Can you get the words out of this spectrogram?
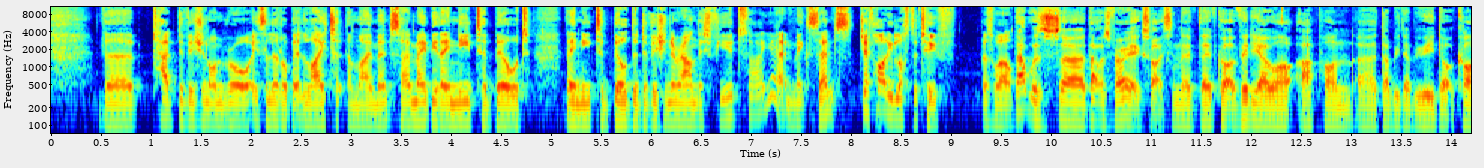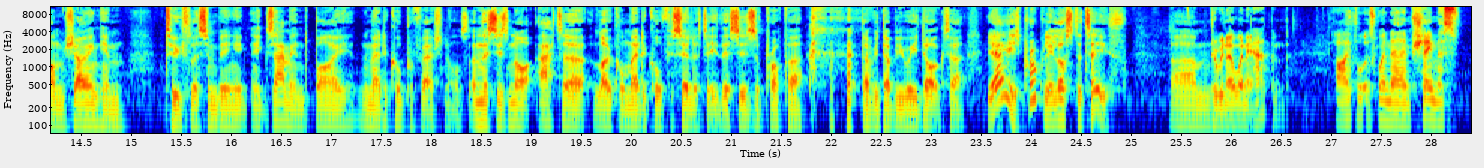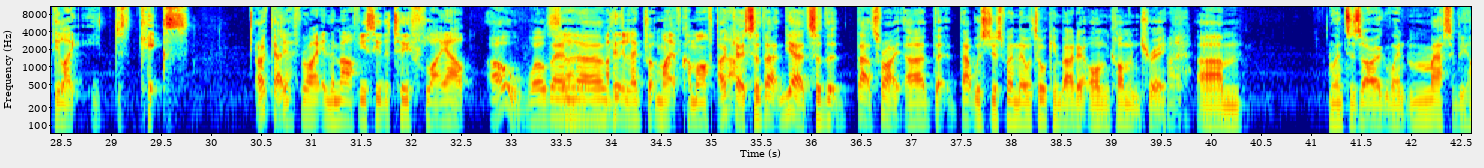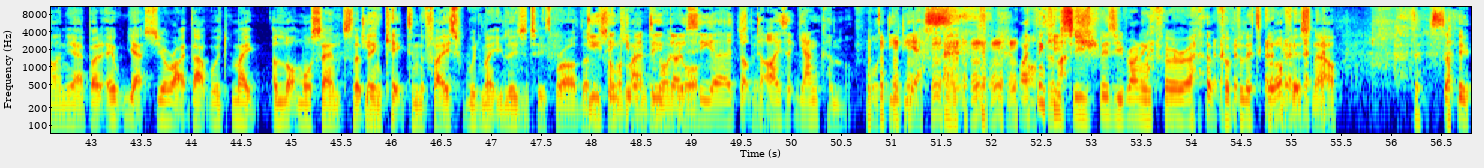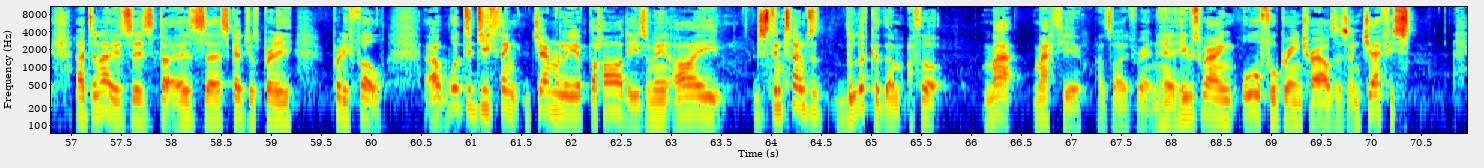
the tag division on Raw is a little bit light at the moment, so maybe they need to build they need to build the division around this feud. So yeah, it makes sense. Jeff Hardy lost a tooth as well. That was uh, that was very exciting. They've they've got a video up on uh, WWE.com showing him toothless and being e- examined by the medical professionals. And this is not at a local medical facility. This is a proper WWE doctor. Yeah, he's probably lost a tooth. Do we know when it happened? I thought it was when um, Sheamus he like he just kicks Okay. Jeff right in the mouth, and you see the tooth fly out. Oh well, then so um, I think the leg drop might have come after that. Okay, so that yeah, so that that's right. Uh, th- that was just when they were talking about it on commentary. Right. Um, when Cesaro went massively high in the air, but it, yes, you're right. That would make a lot more sense. That you- being kicked in the face would make you lose a tooth rather than Do you think someone he went landing to on go your. see uh, Dr. Isaac Yankem or DDS? I think he's, he's busy running for uh, for political office now. so I don't know. His his, his uh, schedule's pretty pretty full. Uh, what did you think generally of the Hardys? I mean, I just in terms of the look of them, I thought Matt Matthew, as I've written here, he was wearing awful green trousers, and Jeff is.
